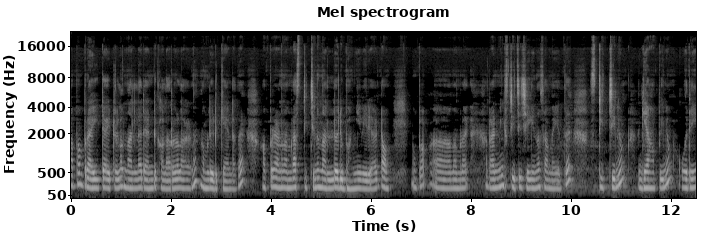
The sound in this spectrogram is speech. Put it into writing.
അപ്പം ബ്രൈറ്റ് ആയിട്ടുള്ള നല്ല രണ്ട് കളറുകളാണ് നമ്മൾ എടുക്കേണ്ടത്. അപ്പോഴാണ് നമ്മുടെ ആ സ്റ്റിച്ചിന് നല്ലൊരു ഭംഗി വരിക കേട്ടോ. അപ്പം നമ്മുടെ റണ്ണിങ് സ്റ്റിച്ച് ചെയ്യുന്ന സമയത്ത് സ്റ്റിച്ചിനും ഗ്യാപ്പിനും ഒരേ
